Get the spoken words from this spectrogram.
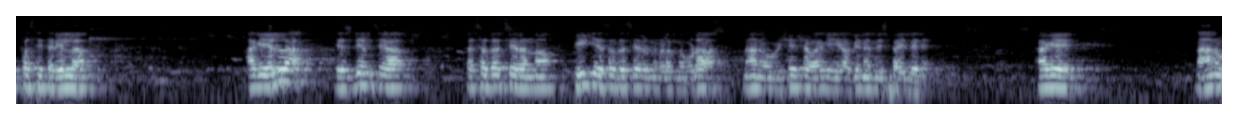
ಉಪಸ್ಥಿತರಿಲ್ಲ. ಹಾಗೆ ಎಲ್ಲ ಎಸ್ ಡಿ ಎಂ ಸಿಯ ಸದಸ್ಯರನ್ನು, ಪಿ ಟಿ ಎ ಸದಸ್ಯರನ್ನುಗಳನ್ನು ಕೂಡ ನಾನು ವಿಶೇಷವಾಗಿ ಅಭಿನಂದಿಸ್ತಾ ಇದ್ದೇನೆ. ಹಾಗೆ ನಾನು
